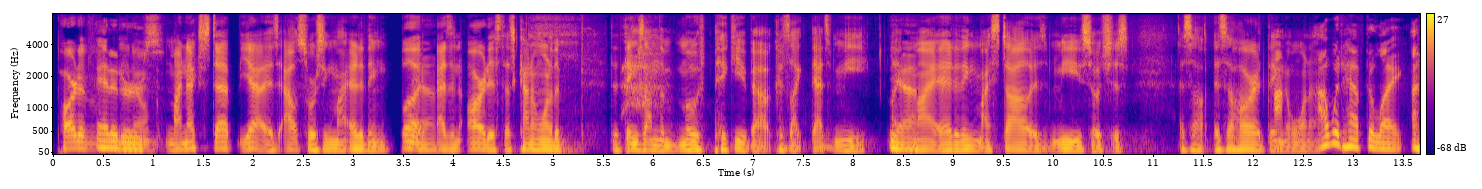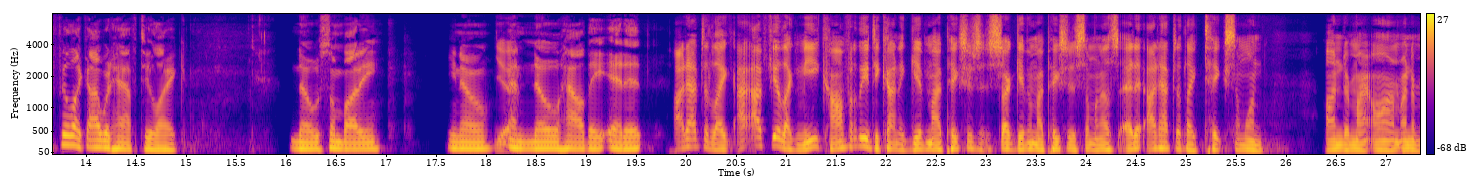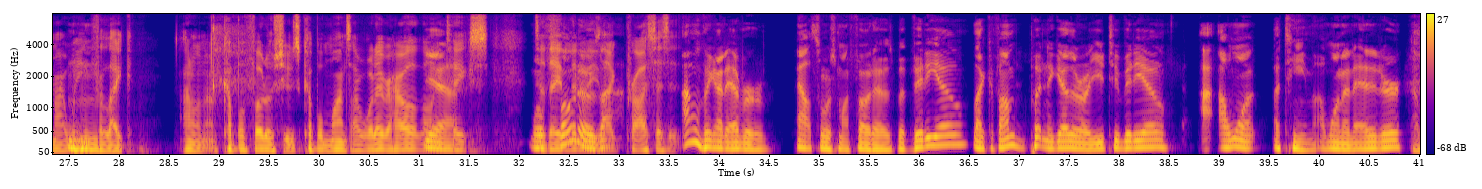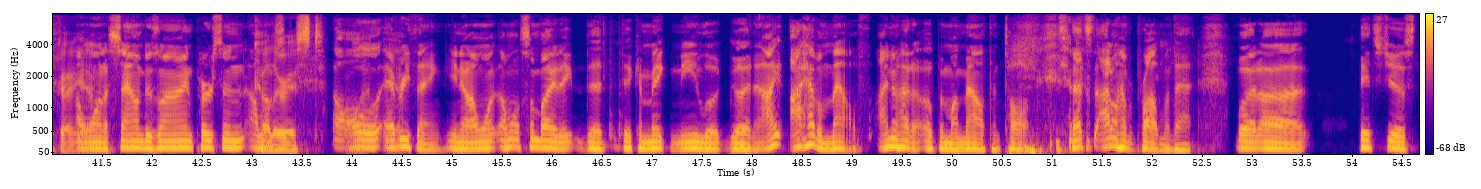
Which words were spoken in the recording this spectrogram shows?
Part of you know, Editors. my next step, yeah, is outsourcing my editing. But Yeah. as an artist, that's kind of one of the the things I'm the most picky about because like that's me. Like Yeah. my editing, my style is me. So it's just it's a it's a hard thing to want to. I would have to like I feel like I would have to like know somebody, you know, Yeah. and know how they edit. I'd have to like I, I feel like me confidently to kind of give my pictures, start giving my pictures to someone else to edit. I'd have to like take someone under my arm, under my wing Mhm. for like I don't know, a couple photo shoots, couple months, or whatever, however long Yeah. it takes Well, till they literally photos, I- like process it. I don't think I'd ever outsource my photos, but video, like if I'm putting together a YouTube video, I, I want a team. I want an editor. Okay, I yeah. want a sound design person. I want colorist, all, that, yeah. everything. You know, I want I want somebody that, that that can make me look good. And I I have a mouth. I know how to open my mouth and talk. That's I don't have a problem with that. But uh it's just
